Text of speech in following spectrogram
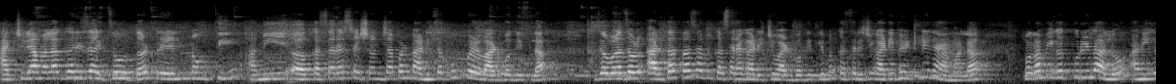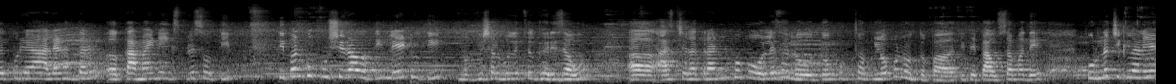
ॲक्च्युली आम्हाला घरी जायचं होतं. ट्रेन नव्हती. आम्ही कसारा स्टेशनच्या पण गाडीचा खूप वेळ वाट बघितला. जवळजवळ अर्धा तास आम्ही कसारा गाडीची वाट बघितली पण कसाऱ्याची गाडी भेटली नाही आम्हाला. मग आम्ही इगतपुरीला आलो आणि इगतपुरीला आल्यानंतर कामायनी एक्सप्रेस होती. ती पण खूप उशिरा होती लेट होती. मग विशाल बोलले तर घरी जाऊ. आजच्या रात्र आम्ही खूप ओले झालो होतो खूप थकलो पण होतो पा तिथे पावसामध्ये. पूर्ण चिखलाने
